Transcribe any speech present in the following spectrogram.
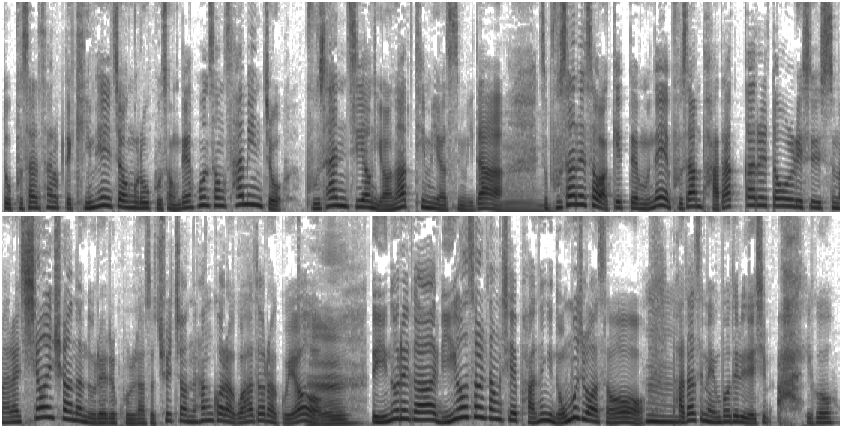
또 부산산업대 김혜정으로 구성된 혼성 3인조 부산 지역 연합팀이었습니다. 음. 그래서 부산에서 왔기 때문에 부산 바닷가를 떠올릴 수 있을 만한 시원시원한 노래를 골라서 출전을 한 거라고 하더라고요. 네. 근데 이 노래가 리허설 당시에 반응이 너무 좋아서 음. 바다새 mem버들이 내심 아 이거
